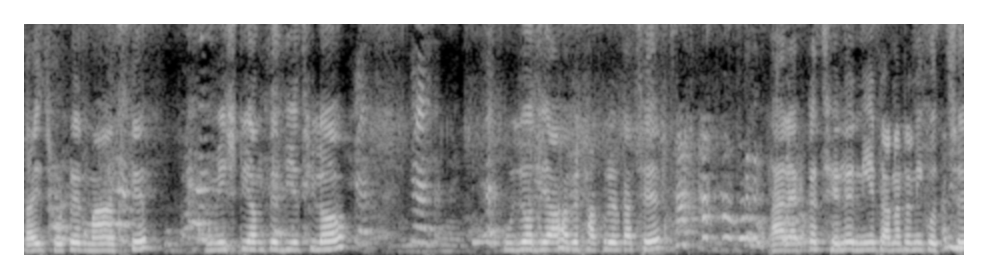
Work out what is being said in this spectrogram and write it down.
তাই ছোটের মা আজকে মিষ্টি আনতে দিয়েছিল। পুজো দেওয়া হবে ঠাকুরের কাছে। আর একটা ছেলে নিয়ে টানাটানি করছে।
